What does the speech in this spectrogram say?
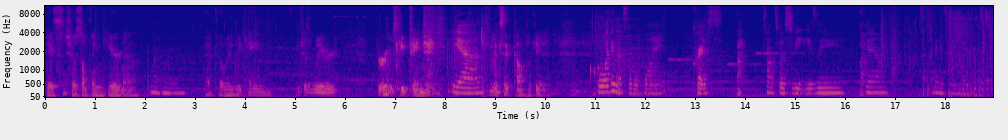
Okay, it shows something here now. Mm-hmm. Back the way we came, which is weird. The rooms keep changing. Yeah. Makes it complicated. Well, I think that's the whole point, Chris. It's not supposed to be easy, you know. I think it's in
